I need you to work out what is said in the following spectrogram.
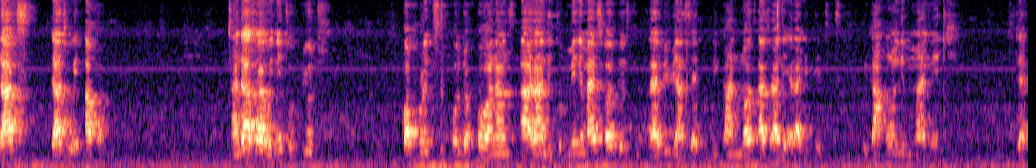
that that will happen, and that's why we need to build corporate code of governance around it to minimize all those things. Like Vivian said, we cannot actually eradicate it. We can only manage them.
